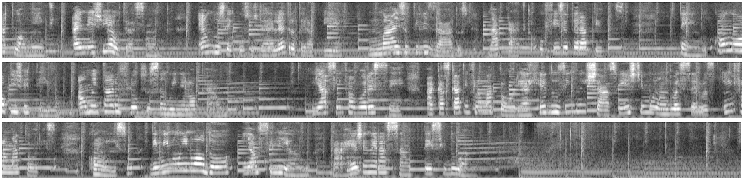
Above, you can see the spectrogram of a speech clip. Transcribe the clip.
Atualmente, a energia ultrassônica é um dos recursos da eletroterapia mais utilizados na prática por fisioterapeutas, tendo como objetivo aumentar o fluxo sanguíneo local e assim favorecer a cascata inflamatória, reduzindo o inchaço e estimulando as células inflamatórias. Com isso, diminuindo a dor e auxiliando na regeneração tecidual.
